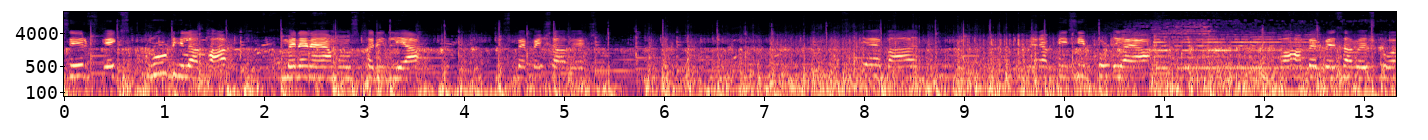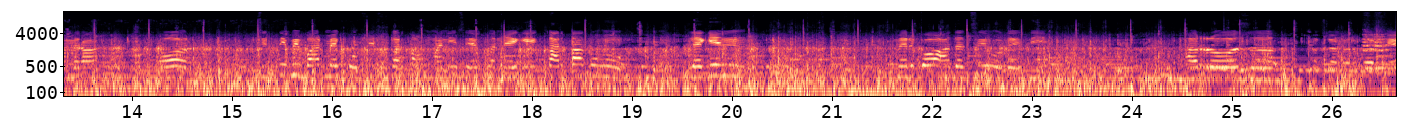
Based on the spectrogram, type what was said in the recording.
सिर्फ़ एक स्क्रू ढीला था। मैंने नया माउस ख़रीद लिया। उस पर पैसा वेस्ट उसके बाद मेरा पीसी फूट गया। वहाँ पे पैसा वेस्ट हुआ मेरा। और जितनी भी बार मैं कोशिश करता हूँ मनी सेव करने की, करता तो हूँ। लेकिन मेरे को आदत सी हो गई थी। हर रोज़ खर्चा कर करके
